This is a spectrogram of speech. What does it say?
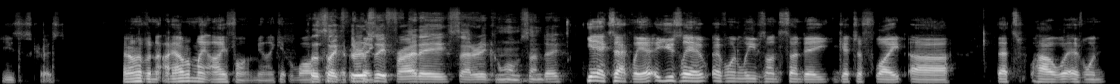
Jesus Christ. I don't have an. I don't have my iPhone. I mean, I get lost. So it's like everything. Thursday, Friday, Saturday, come home Sunday. Yeah, exactly. Usually, everyone leaves on Sunday, gets a flight. Uh, that's how everyone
